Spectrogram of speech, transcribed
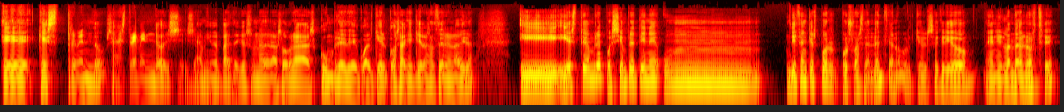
eh, que es tremendo, o sea, es tremendo, es- es- a mí me parece que es una de las obras cumbre de cualquier cosa que quieras hacer en la vida. Y, y este hombre, pues siempre tiene un... Dicen que es por, por su ascendencia, ¿no? Porque él se crió en Irlanda del Norte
